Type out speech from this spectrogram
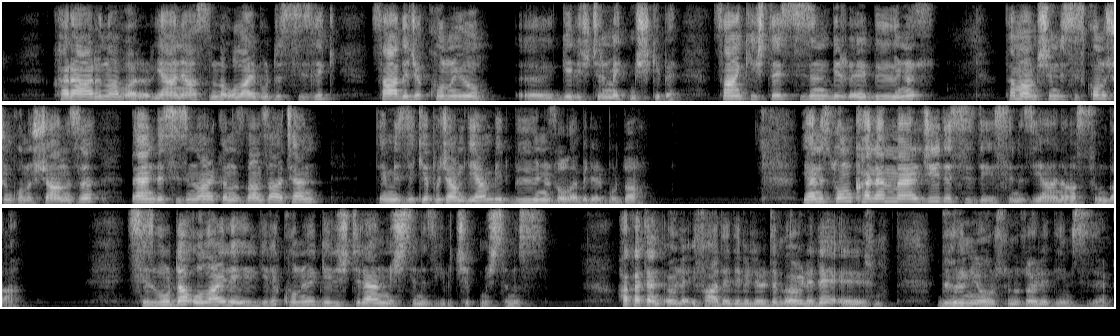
kararına varır. Yani aslında olay burada sizlik sadece konuyu e, geliştirmekmiş gibi. Sanki işte sizin bir e, büyüğünüz tamam şimdi siz konuşun konuşacağınızı ben de sizin arkanızdan zaten temizlik yapacağım diyen bir büyüğünüz olabilir burada. Yani son kalem merci de siz değilsiniz yani aslında. Siz burada olayla ilgili konuyu geliştirenmişsiniz gibi çıkmışsınız. Hakikaten öyle ifade edebilirdim. Öyle de e, görünüyorsunuz öyle diyeyim size.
